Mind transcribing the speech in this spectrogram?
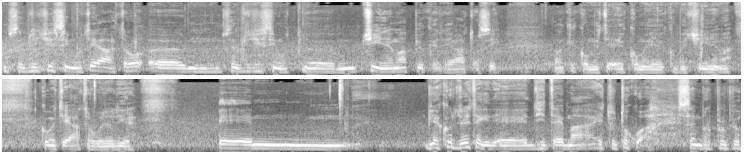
un semplicissimo teatro, eh, un semplicissimo eh, cinema, più che teatro, sì, anche come, te, come, come cinema, come teatro voglio dire. E, ehm, vi accorgete che eh, dite ma è tutto qua, sembra proprio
